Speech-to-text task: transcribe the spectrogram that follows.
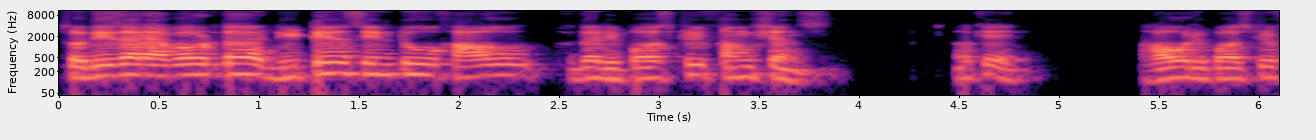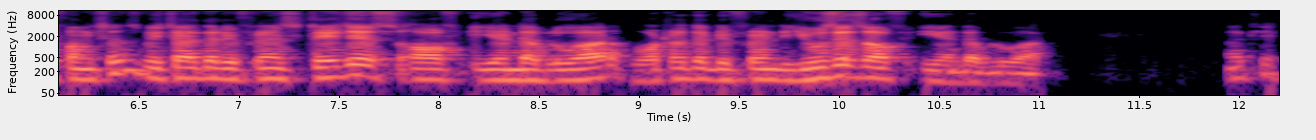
so these are about the details into how the repository functions okay how repository functions which are the different stages of enwr what are the different uses of enwr okay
